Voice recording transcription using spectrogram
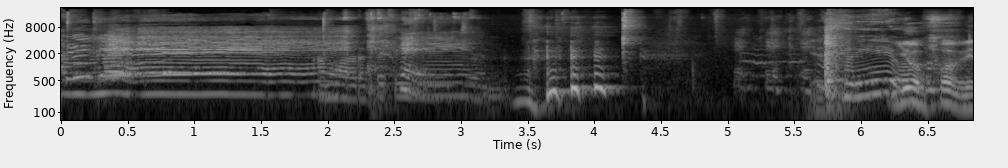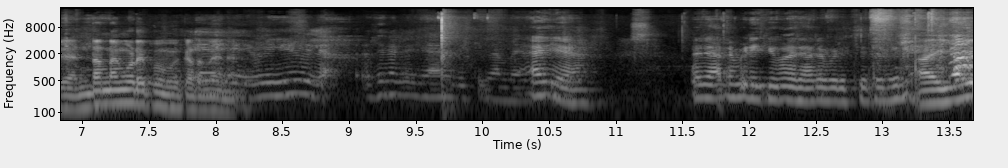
അമ്മേ. അയ്യോ ഇപ്പൊ രണ്ടെണ്ണം കൂടെ ഇപ്പൊ കിടന്നേനെ. അയ്യാ. ഒരാളെ പിടിക്കുമ്പോ ഒരാളെ പിടിച്ചില്ലെങ്കിൽ അയ്യോ.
